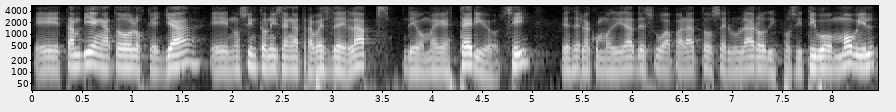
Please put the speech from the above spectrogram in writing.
Eh, también a todos los que ya eh, nos sintonizan a través del apps de Omega Stereo, ¿sí? Desde la comodidad de su aparato celular o dispositivo móvil,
